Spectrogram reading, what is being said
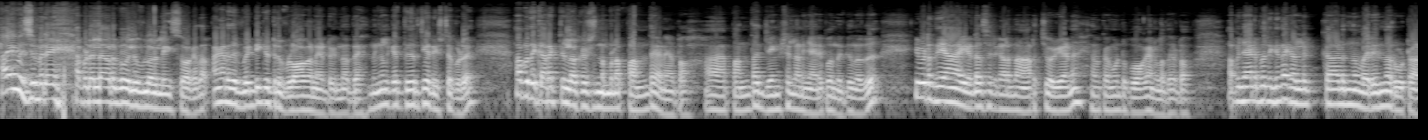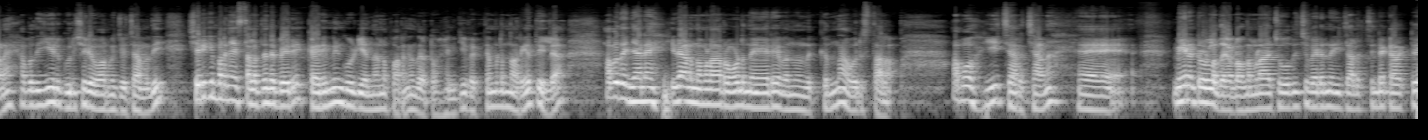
ഹായ് മിസ്സുമരെ അപ്പോൾ എല്ലാവർക്കും ഒരു വ്ളോഗിലേക്ക് സ്വാഗതം. അങ്ങനത്തെ വെടിക്കെട്ടൊരു വ്ളോഗാണ് കേട്ടോ ഇന്നത്തെ. നിങ്ങൾക്ക് തീർച്ചയായിട്ടും ഇഷ്ടപ്പെടും. അപ്പോൾ ഇത് കറക്റ്റ് ലൊക്കേഷൻ നമ്മുടെ പന്തയാണ് കേട്ടോ. പന്ത ജംഗ്ഷനിലാണ് ഞാനിപ്പോൾ നിൽക്കുന്നത്. ഇവിടുത്തെ ആ ഇട സൈഡ് കാണുന്ന ആർച്ച് വഴിയാണ് നമുക്ക് അങ്ങോട്ട് പോകാനുള്ളത് കേട്ടോ. അപ്പോൾ ഞാനിപ്പോൾ നിൽക്കുന്ന കള്ളിക്കാട് നിന്ന് വരുന്ന റൂട്ടാണ്. അപ്പോൾ ഈ ഒരു കുരിശ്ശേരി ഓർമ്മിച്ച് വെച്ചാൽ മതി. ശരിക്കും പറഞ്ഞ ഈ സ്ഥലത്തിന്റെ പേര് കരിമീൻകുഴി എന്നാണ് പറഞ്ഞത് കേട്ടോ. എനിക്ക് വ്യക്തമായിട്ടൊന്നും അറിയത്തില്ല. അപ്പോൾ ഞാൻ ഇതാണ് നമ്മൾ ആ റോഡ് നേരെ വന്ന് നിൽക്കുന്ന ഒരു സ്ഥലം. അപ്പോൾ ഈ ചർച്ചാണ് മെയിനായിട്ടുള്ളത് കേട്ടോ. നമ്മൾ ആ ചോദിച്ച് വരുന്ന ഈ ചർച്ചിന്റെ കറക്റ്റ്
